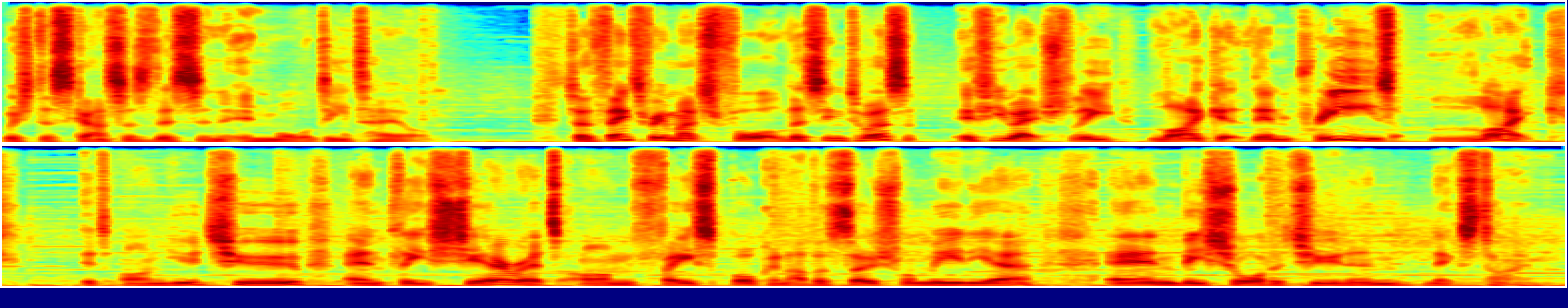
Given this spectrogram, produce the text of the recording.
which discusses this in, in more detail. So thanks very much for listening to us. If you actually like it, then please like it on YouTube and please share it on Facebook and other social media. And be sure to tune in next time.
